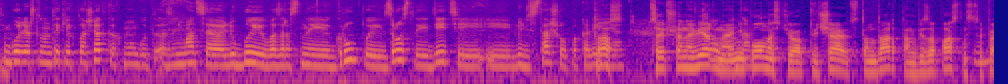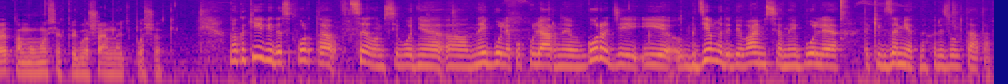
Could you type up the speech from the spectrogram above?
Тем более, что на таких площадках могут заниматься любые возрастные группы, и взрослые, и дети, и люди старшего поколения. Да, совершенно верно. Они полностью отвечают стандартам безопасности, mm-hmm. поэтому мы всех приглашаем на эти площадки. Ну а какие виды спорта в целом сегодня э, наиболее популярны в городе и где мы добиваемся наиболее таких заметных результатов?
